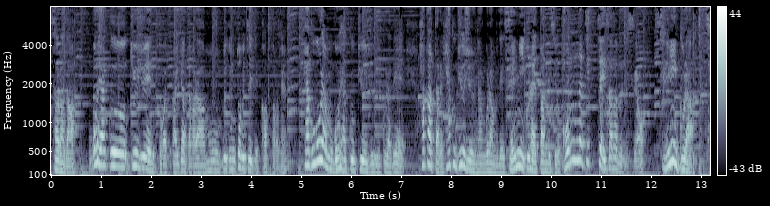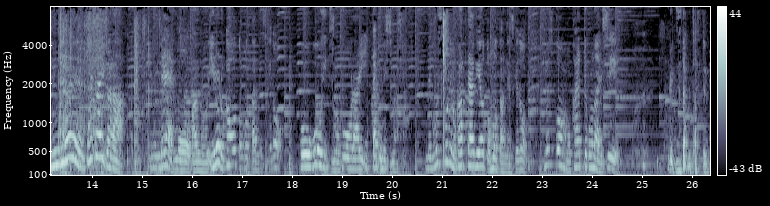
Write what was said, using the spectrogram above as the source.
サラダ。590円とかって書いてあったから、もう別に飛びついて買ったらね。100g590 いくらで、測ったら190何グラムで1000いくらやったんですよ。こんなちっちゃいサラダですよ。1000いくら。信じられん。高いから。んで、もう、あの、いろいろ買おうと思ったんですけど、551の蓬莱一択にしました。で、息子にも買ってあげようと思ったんですけど、息子はもう帰ってこないし、ズタズタしてる。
